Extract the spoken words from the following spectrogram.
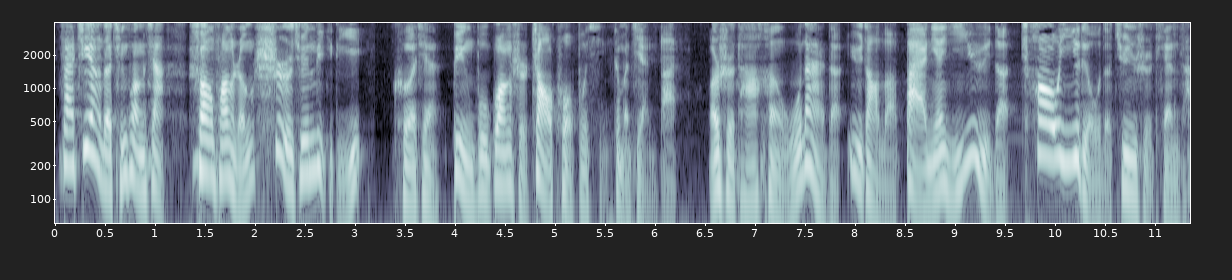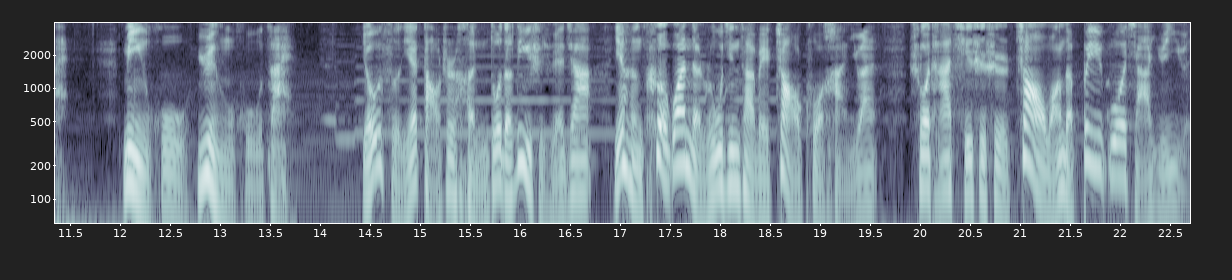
在这样的情况下，双方仍势均力敌。可见，并不光是赵括不行这么简单，而是他很无奈的遇到了百年一遇的超一流的军事天才，命乎运乎哉！由此也导致很多的历史学家也很客观的，如今在为赵括喊冤，说他其实是赵王的背锅侠。云云，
